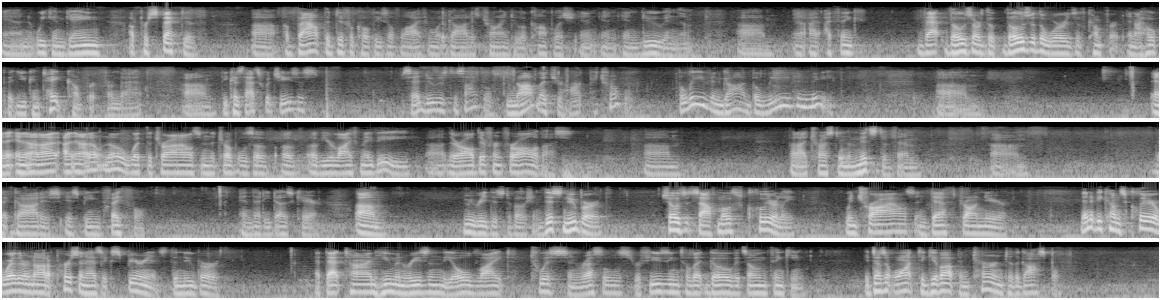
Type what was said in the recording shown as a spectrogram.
and we can gain a perspective uh, about the difficulties of life and what God is trying to accomplish and, and, and do in them. Um, and I, I, think that those are the those are the words of comfort, and I hope that you can take comfort from that, um, because that's what Jesus said to his disciples: "Do not let your heart be troubled. Believe in God. Believe in me." Um, and and I, I don't know what the trials and the troubles of, of, of your life may be. Uh, they're all different for all of us. Um, but I trust in the midst of them um, that God is, is being faithful and that He does care. Um, let me read this devotion. This new birth shows itself most clearly when trials and death draw near then it becomes clear whether or not a person has experienced the new birth. At that time, human reason, the old light, twists and wrestles, refusing to let go of its own thinking. It doesn't want to give up and turn to the gospel.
